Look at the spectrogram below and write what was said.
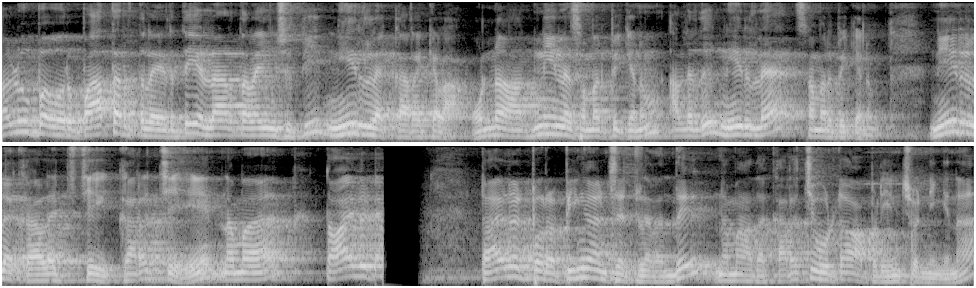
கல்லுப்பை ஒரு பாத்திரத்தில் எடுத்து எல்லார் தலையும் சுற்றி நீரில் கரைக்கலாம். ஒன்று அக்னியில் சமர்ப்பிக்கணும் அல்லது நீரில் சமர்ப்பிக்கணும். நீரில் கரைச்சி கரைச்சி நம்ம டாய்லெட் டாய்லெட் போகிற பீங்கான் செட்டில் வந்து நம்ம அதை கரைச்சி விட்டோம் அப்படின்னு சொன்னிங்கன்னா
